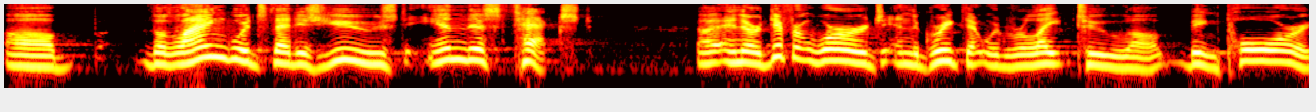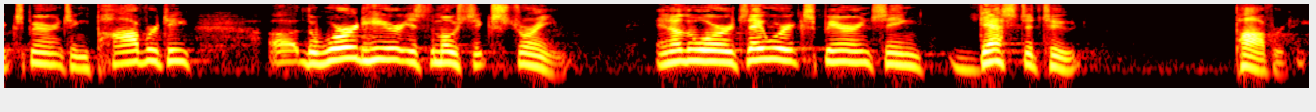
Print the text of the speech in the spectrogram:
Uh, the language that is used in this text, uh, and there are different words in the Greek that would relate to uh, being poor, or experiencing poverty. Uh, the word here is the most extreme. In other words, they were experiencing destitute poverty.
